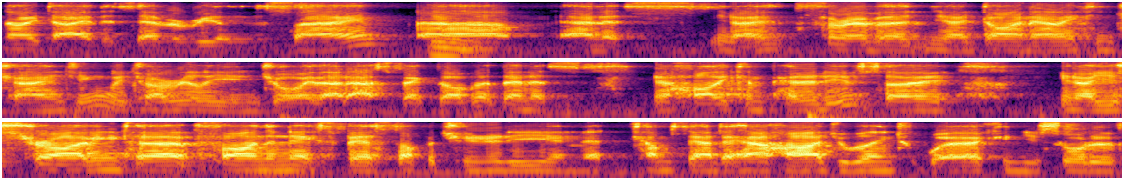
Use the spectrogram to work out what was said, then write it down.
no day that's ever really the same. Mm and it's you know forever you know dynamic and changing, which I really enjoy that aspect of it. Then it's you know, highly competitive, so you know you're striving to find the next best opportunity, and it comes down to how hard you're willing to work, and you sort of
